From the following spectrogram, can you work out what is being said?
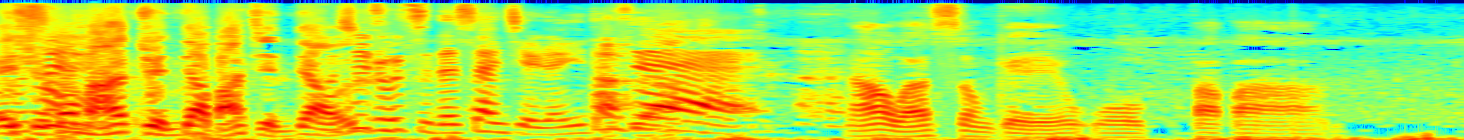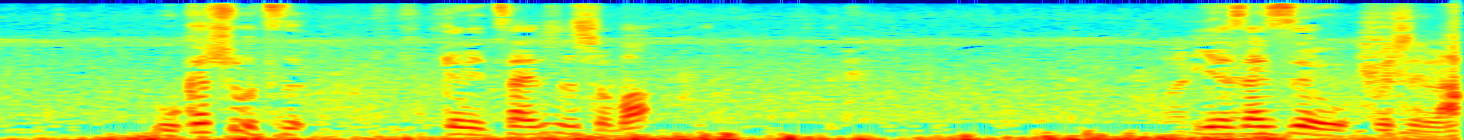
哎，雪峰把它卷掉，把它剪掉。我是如此的善解人意，对不对？然后我要送给我爸爸五个数字，给你猜是什么？一二三四五，不是啦，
